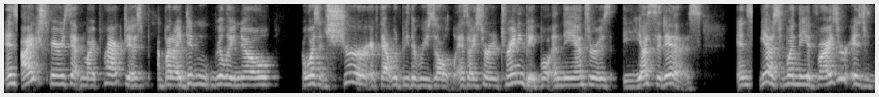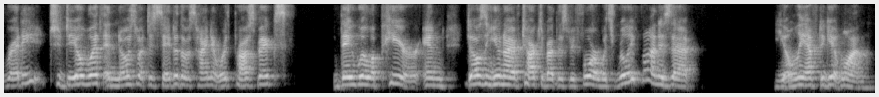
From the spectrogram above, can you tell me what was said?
And I experienced that in my practice, but I didn't really know, I wasn't sure if that would be the result as I started training people. And the answer is yes, it is. And yes, when the advisor is ready to deal with and knows what to say to those high net worth prospects, they will appear. And Delzi, you and I have talked about this before. What's really fun is that you only have to get one.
